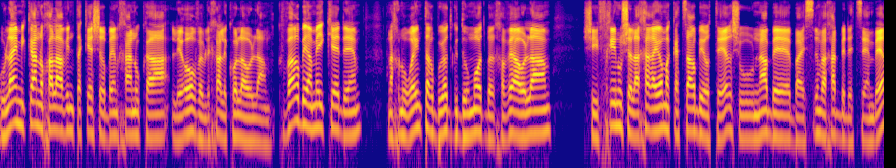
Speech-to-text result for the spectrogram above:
אולי מכאן נוכל להבין את הקשר בין חנוכה לאור ובכלל לכל העולם. כבר בימי קדם, אנחנו רואים תרבויות קדומות ברחבי העולם שהבחינו שלאחר היום הקצר ביותר, שהוא נע ב-21 בדצמבר,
